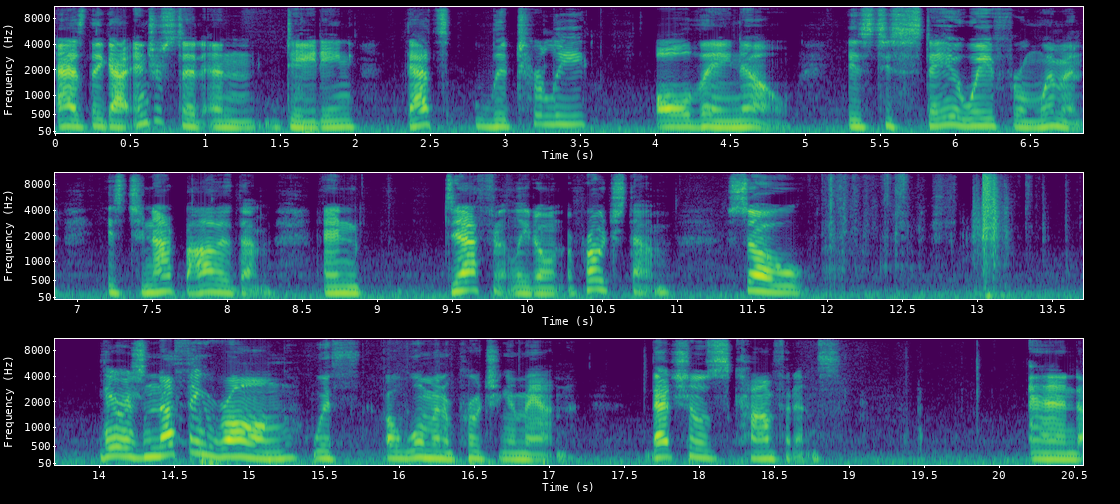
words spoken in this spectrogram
as they got interested in dating, that's literally all they know is to stay away from women, is to not bother them, and definitely don't approach them. So there is nothing wrong with a woman approaching a man. That shows confidence. And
